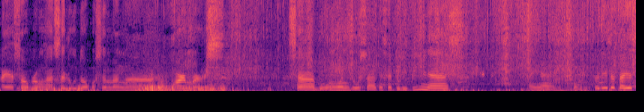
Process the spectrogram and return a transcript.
Kaya sobrang nasaludo ako sa mga farmers sa buong mundo sa atin sa Pilipinas. Ayan. So dito tayo,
